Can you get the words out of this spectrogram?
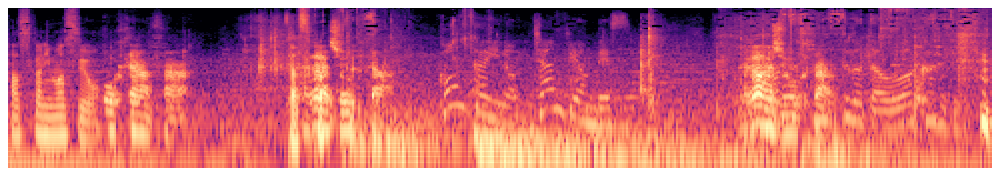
な助かりますよ。奥田さん。助かってる。今回のチャンピオンです高橋奥田。姿をわかるでしょう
